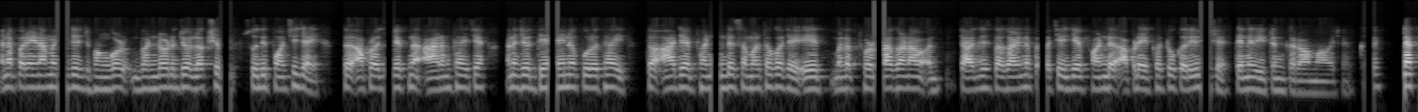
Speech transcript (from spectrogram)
અને પરિણામે જે ભંગોળ, ભંડોળ જો લક્ષ્ય સુધી પહોંચી જાય, તો આ પ્રોજેક્ટનો આરંભ થાય છે. અને જો ધ્યેય ન પૂરો થાય, તો આ જે ફંડ સમર્થકો છે, એ મતલબ થોડા ઘણા ચાર્જિસ લગાડીને પછી જે ફંડ આપણે એકઠું કર્યું છે, તેને રિટર્ન કરવામાં આવે છે. કેટલાક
